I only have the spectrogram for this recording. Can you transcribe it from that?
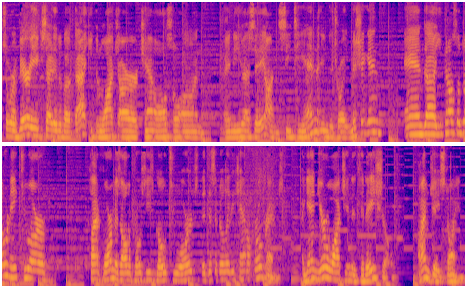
So we're very excited about that. You can watch our channel also on in the USA on CTN in Detroit, Michigan. And uh, you can also donate to our platform as all the proceeds go towards the Disability Channel programs. Again, you're watching the Today Show. I'm Jay Stoyan.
